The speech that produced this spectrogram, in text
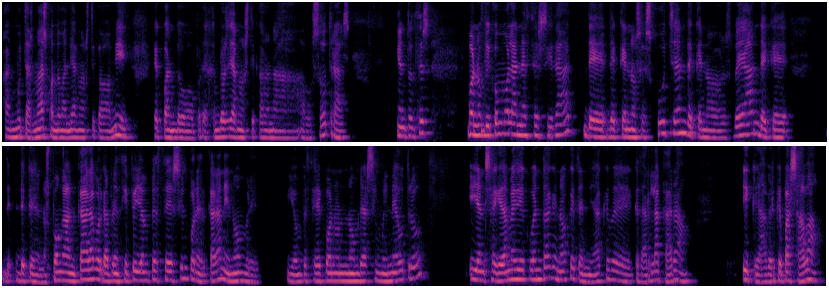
hay muchas más cuando me han diagnosticado a mí, que cuando, por ejemplo, os diagnosticaron a, vosotras. Entonces, bueno, vi como la necesidad de, que nos escuchen, de que nos vean, de que, de, que nos pongan cara, porque al principio yo empecé sin poner cara ni nombre. Yo empecé con un nombre así muy neutro y enseguida me di cuenta que no, que tenía que, dar la cara y que a ver qué pasaba.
